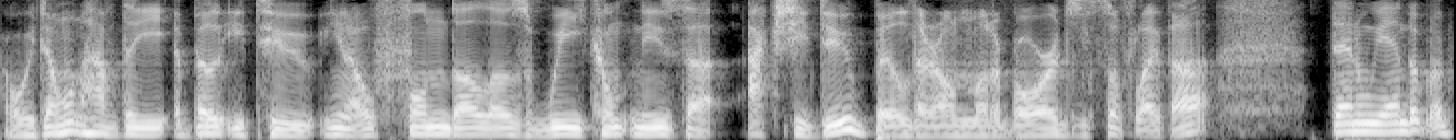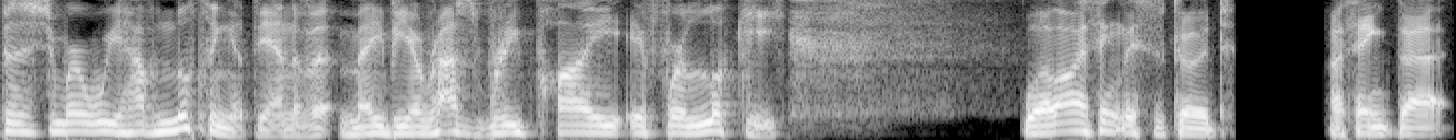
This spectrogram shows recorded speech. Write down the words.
or we don't have the ability to, you know, fund all those wee companies that actually do build their own motherboards and stuff like that, then we end up in a position where we have nothing at the end of it. Maybe a Raspberry Pi if we're lucky. Well, I think this is good. I think that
